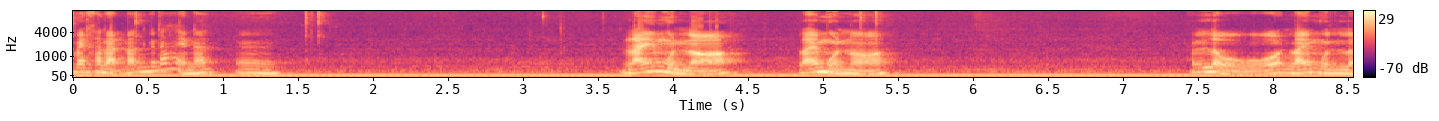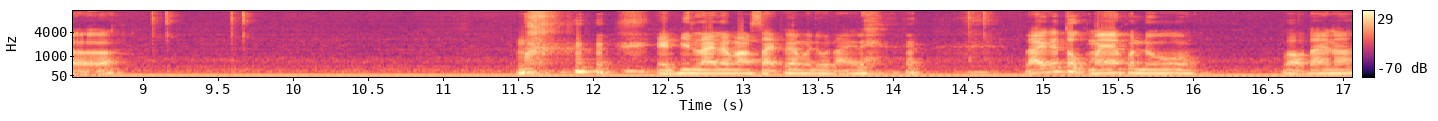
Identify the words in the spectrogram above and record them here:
ไม่ขนาดนั้นก็ได้นะเออไลฟ์หมุนเหรอไลฟ์หมุนเหรอฮัลโหลไลฟ์หมุนเหรอเห็นพินไลฟ์แล้ววางใส่เพื่อนมาดูไลฟ์เลย ไลฟ์กระตุกไหมคนดู บอกได้นะ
